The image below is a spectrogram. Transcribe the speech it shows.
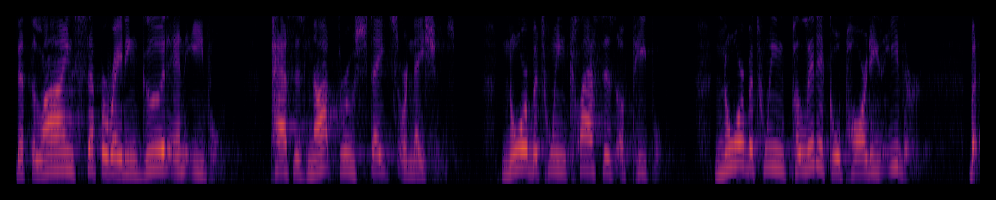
that the line separating good and evil passes not through states or nations, nor between classes of people, nor between political parties either, but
